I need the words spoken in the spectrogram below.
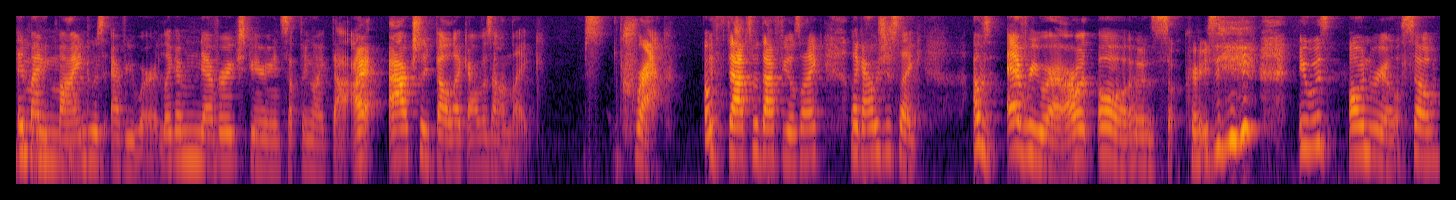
and my Like- mind was everywhere. Like I've never experienced something like that. I actually felt like I was on like crack. If that's what that feels like. Like I was just like I was everywhere. I was, oh, it was so crazy. it was unreal. So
